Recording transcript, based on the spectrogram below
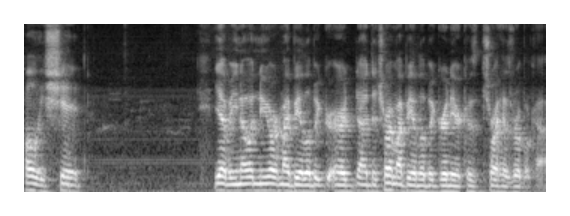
holy shit. Yeah, but you know what? New York might be a little bit, or uh, Detroit might be a little bit grittier because Detroit has RoboCop.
